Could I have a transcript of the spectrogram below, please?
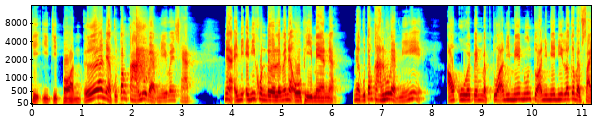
กิอิจิปอนเออเนี่ยกูต้องการรูปแบบนี้ไว้แชทเนี่ยไอ้นี่ไอ้นี่คนเดินเลยไหมเนี่ยโอพีแมนเนี่ยเนี่ยกูต้องการรูปแบบนี้ เอากูไปเป็นแบบตัวอนิเมะนู้นตัวอนิเมะนี้แล้วก็แบบใส่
